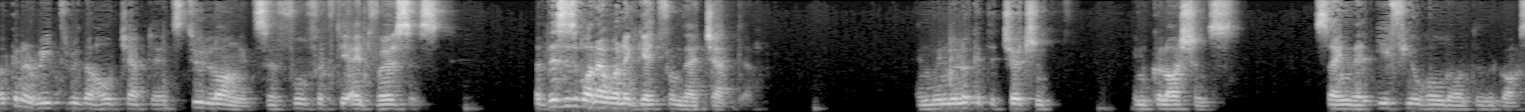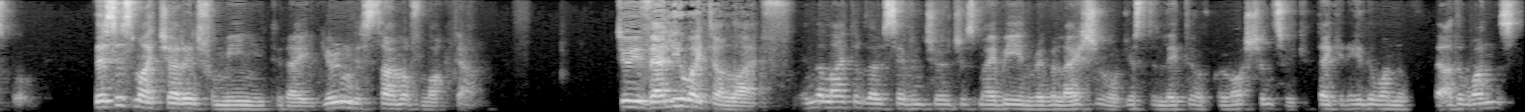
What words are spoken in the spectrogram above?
I'm not going to read through the whole chapter, it's too long, it's a full 58 verses. But this is what I want to get from that chapter. And when we look at the church in Colossians, saying that if you hold on to the gospel, this is my challenge for me and you today during this time of lockdown to evaluate our life in the light of those seven churches, maybe in Revelation or just the letter of Colossians, so you can take it either one of the other ones,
